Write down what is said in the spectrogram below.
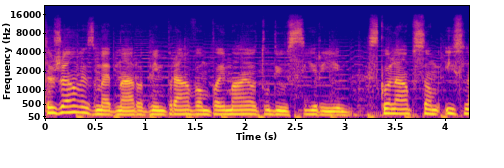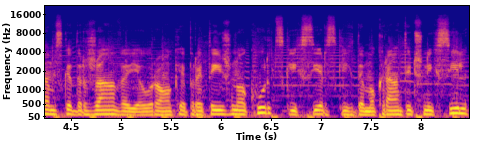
Težave z mednarodnim pravom pa imajo tudi v Siriji. S kolapsom islamske države je v roke pretežno kurdskih sirskih demokratičnih sil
